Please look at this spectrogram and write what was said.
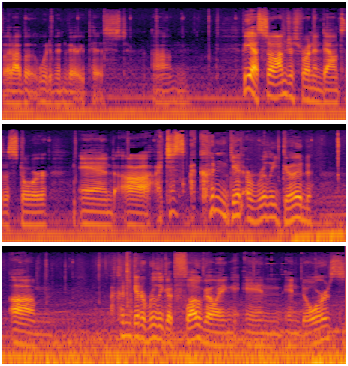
but I would have been very pissed. Um, but yeah, so I'm just running down to the store, and uh, I just I couldn't get a really good. Um, I couldn't get a really good flow going in indoors.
